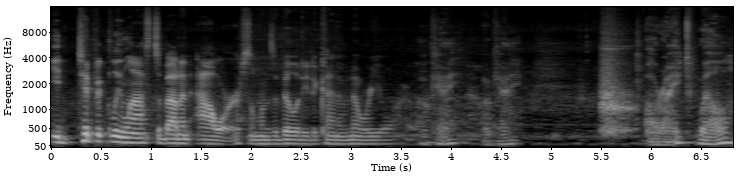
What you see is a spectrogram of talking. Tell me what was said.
it typically lasts about an hour, someone's ability to kind of know where you are. Okay, okay. All right, well,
